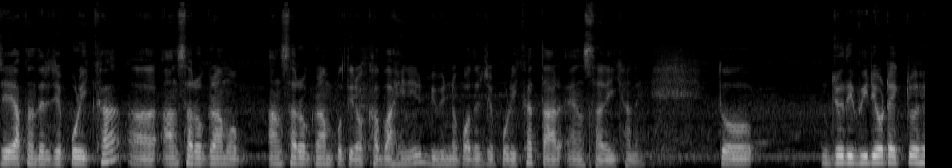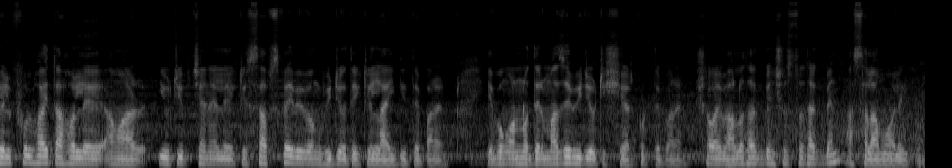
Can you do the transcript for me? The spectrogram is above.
যে আপনাদের যে পরীক্ষা আনসার ও গ্রাম আনসার ও গ্রাম প্রতিরক্ষা বাহিনীর বিভিন্ন পদের যে পরীক্ষা, তার অ্যান্সার এইখানে। তো যদি ভিডিওটা একটু হেল্পফুল হয়, তাহলে আমার ইউটিউব চ্যানেলে একটি সাবস্ক্রাইব এবং ভিডিওতে একটি লাইক দিতে পারেন এবং অন্যদের মাঝে ভিডিওটি শেয়ার করতে পারেন। সবাই ভালো থাকবেন, সুস্থ থাকবেন। আসসালামু আলাইকুম।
